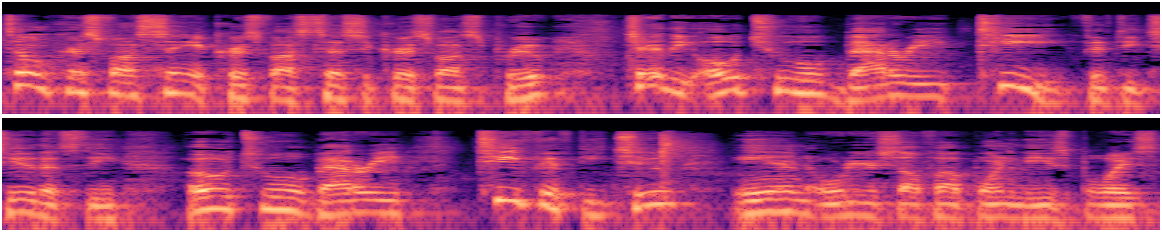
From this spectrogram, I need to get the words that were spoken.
Tell them Chris Voss saying it. Chris Voss tested, Chris Voss approved. Check out the O!tool Battery T52. That's the O!tool Battery T52 and order yourself up one of these boys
